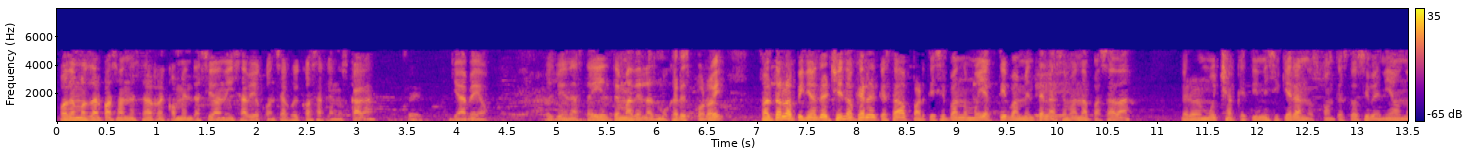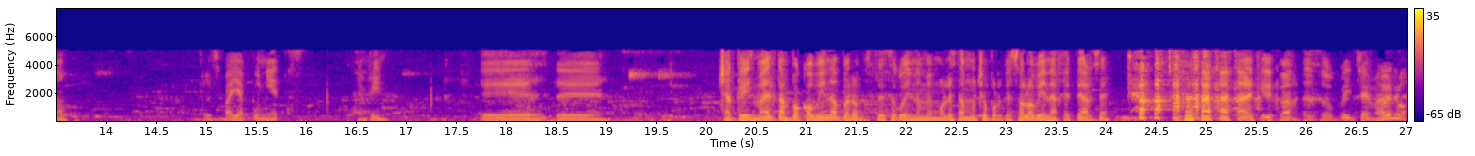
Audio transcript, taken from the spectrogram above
¿Podemos dar paso a nuestra recomendación y sabio consejo y cosa que nos caga? Sí. Ya veo. Pues bien, hasta ahí el tema de las mujeres por hoy. Faltó la opinión del chino, que era el que estaba participando muy activamente la semana pasada, pero el muy chaquetín ni siquiera nos contestó si venía o no. Pues vaya puñetas. En fin. Este... Chaque Ismael tampoco vino, pero pues ese güey no me molesta mucho porque solo viene a jetearse. Hijo de su pinche madre. Bueno,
